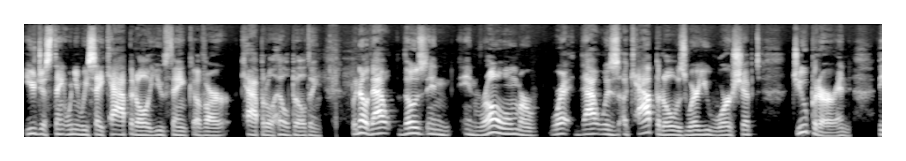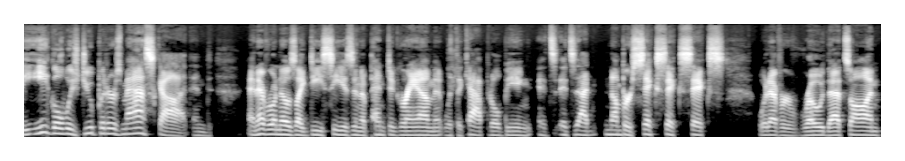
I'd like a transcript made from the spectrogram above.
you just think when we say capital, you think of our Capitol Hill building. But no, that those in in Rome or where that was a capital was where you worshipped Jupiter and the eagle was Jupiter's mascot and and everyone knows like DC is in a pentagram with the capital being it's it's that number 666 whatever road that's on.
